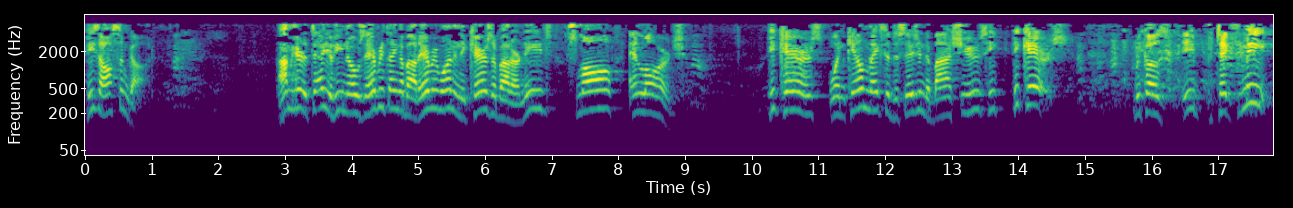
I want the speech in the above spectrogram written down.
He's awesome God. I'm here to tell you He knows everything about everyone and He cares about our needs, small and large. He cares when Kim makes a decision to buy shoes, he, he cares. Because he protects me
